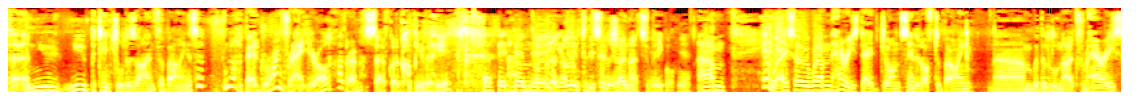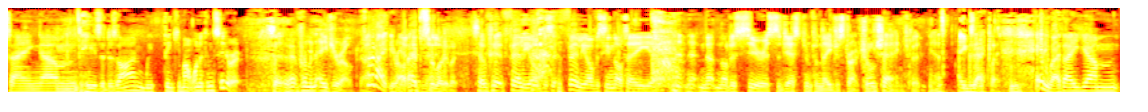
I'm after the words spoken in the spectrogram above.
a new new potential design for Boeing. It's a, not a bad drawing for an eight year old either. I must say, I've got a copy of it here. Uh, Um, I'll uh, yeah, link to this in the show notes for yeah, people. yeah. Um, anyway, so um, Harry's dad John sent it off to Boeing um, with a little note from Harry saying, um, "Here's a design. We think you might want to consider it." So uh, from an eight-year-old, right? For an eight-year-old, absolutely. So fa- fairly, obvious, fairly obviously not a uh, not, not a serious suggestion for major structural change, but yeah. Exactly. Anyway, they um,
